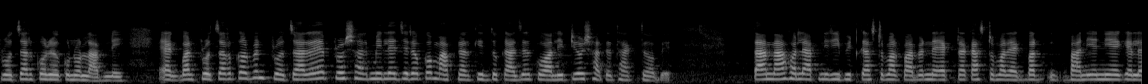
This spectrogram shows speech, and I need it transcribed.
প্রচার করেও কোনো লাভ নেই। একবার প্রচার করবেন, প্রচারে প্রসার মিলে যেরকম আপনার কিন্তু কাজের কোয়ালিটিও সাথে থাকতে হবে। তা না হলে আপনি রিপিট কাস্টমার পাবেন না। একটা কাস্টমার একবার বানিয়ে নিয়ে গেলে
